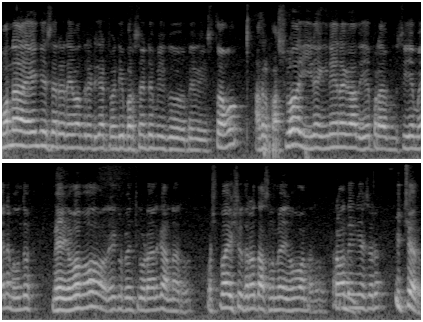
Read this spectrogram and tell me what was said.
మొన్న ఏం చేశారు రేవంత్ రెడ్డి గారు? ట్వంటీ పర్సెంట్ మీకు మేము ఇస్తాము. అసలు ఫస్ట్లో ఈయన ఈయనైనా కాదు ఏ సీఎం అయినా ముందు మేము ఇవ్వము రేట్లు పెంచుకోవడానికి అన్నారు. పుష్ప ఇష్యూ తర్వాత అసలు మేము ఇవ్వము అన్నారు తర్వాత ఏం చేశారు? ఇచ్చారు.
